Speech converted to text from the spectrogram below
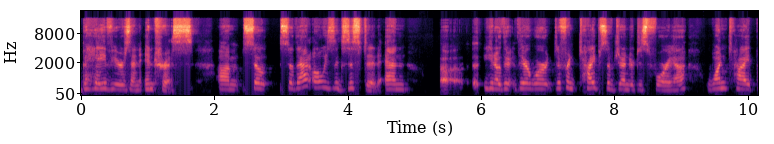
behaviors and interests. Um, so so that always existed, and uh, you know there there were different types of gender dysphoria. One type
